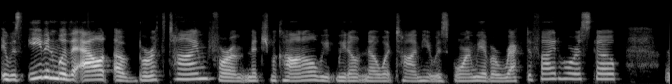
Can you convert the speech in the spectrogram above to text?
it was even without a birth time for Mitch McConnell. We, we don't know what time he was born. We have a rectified horoscope. Uh,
